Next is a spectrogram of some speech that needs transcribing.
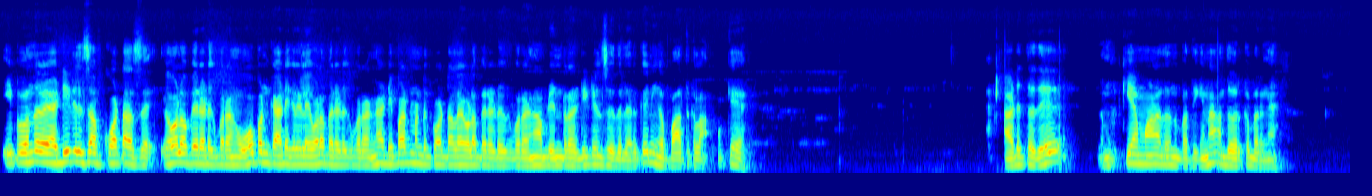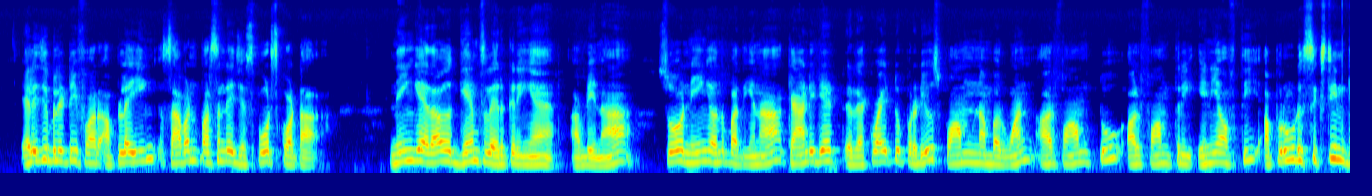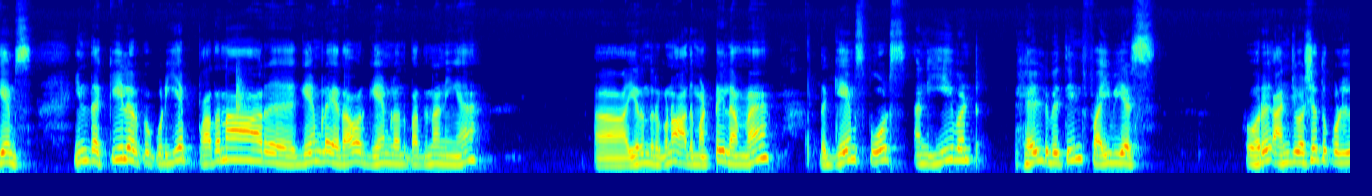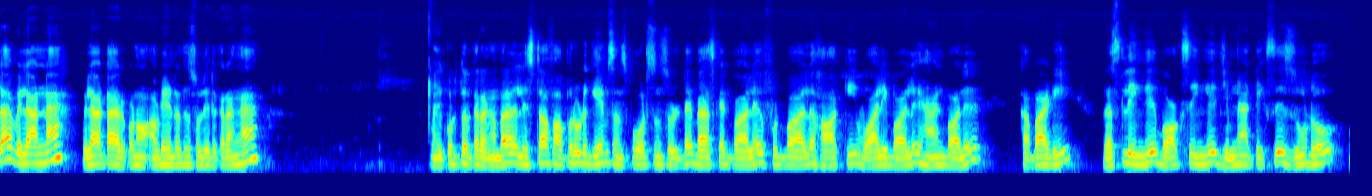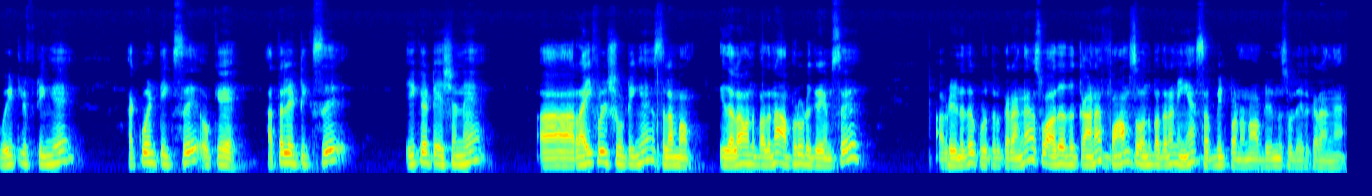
இப்போ வந்து டீட்டெயில்ஸ் ஆஃப் கோட்டாஸ் எவ்வளோ பேர் எடுக்க போகிறாங்க ஓப்பன் கேட்டகரியில் எவ்வளோ பேர் எடுக்க போகிறாங்க டிபார்ட்மெண்ட் கோட்டாவில் எவ்வளோ பேர் எடுக்க போகிறாங்க அப்படின்ற டீட்டெயில்ஸ் இதில் இருக்குது நீங்கள் பார்த்துக்கலாம். ஓகே அடுத்தது முக்கியமானது வந்து பார்த்தீங்கன்னா அது வரைக்கும் பாருங்கள் eligibility for applying seven percentage sports quota நீங்கள் ஏதாவது கேம்ஸில் இருக்கிறீங்க அப்படின்னா ஸோ நீங்கள் வந்து பார்த்தீங்கன்னா candidate required to produce form number one or form two or form three any of the approved sixteen games இந்த கீழே இருக்கக்கூடிய பதினாறு கேமில் ஏதாவது ஒரு கேமில் வந்து பார்த்தீங்கன்னா நீங்கள் இருந்திருக்கணும். அது மட்டும் இல்லாமல் the game sports and event held within five years ஒரு அஞ்சு வருஷத்துக்குள்ளே விளாட்ன விளையாட்டாக இருக்கணும் அப்படின்றது சொல்லியிருக்கிறாங்க. அது கொடுத்துருக்குறாங்க பாரு. List of approved games and ஸ்போர்ட்ஸ்னு சொல்லிட்டு basketball football hockey volleyball handball kabaddi wrestling boxing gymnastics judo weightlifting aquatics okay athletics equitation rifle shooting silambam. இதெல்லாம் வந்து பார்த்தோன்னா அப்ரூவ்டு கேம்ஸு அப்படின்றத கொடுத்துருக்குறாங்க. ஸோ அது அதுக்கான ஃபார்ம்ஸை வந்து பார்த்தோன்னா நீங்கள் சப்மிட் பண்ணணும் அப்படின்னு சொல்லியிருக்கிறாங்க.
